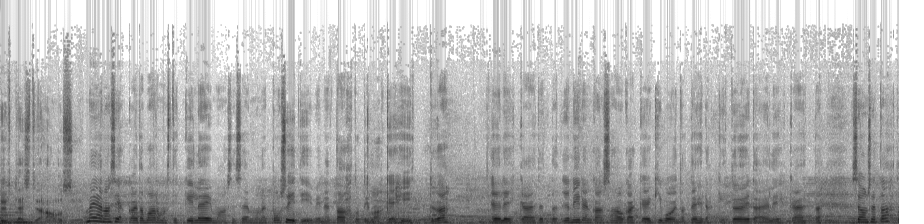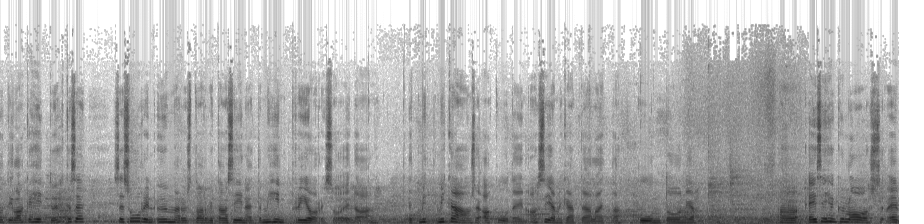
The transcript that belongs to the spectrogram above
yhteistyön alussa? Meidän asiakkaita varmastikin leimaa se semmoinen positiivinen tahtotila kehittyä. Elikkä, että, ja niiden kanssa on kaikkein kivointa tehdäkin töitä. Eli että se on se tahtotila kehittyä. Ehkä se, se suurin ymmärrys tarvitaan siinä, että mihin priorisoidaan että mit, mikä on se akuutein asia, mikä pitää laittaa kuntoon. Ja, ää, ei siihen kyllä ole. Ei,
